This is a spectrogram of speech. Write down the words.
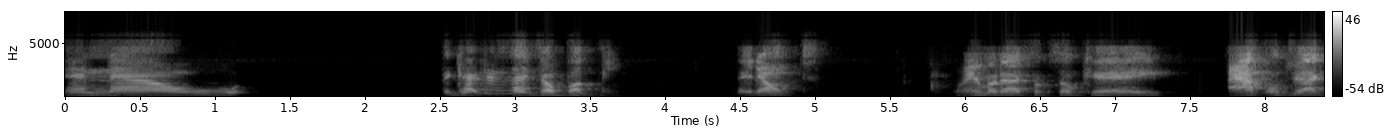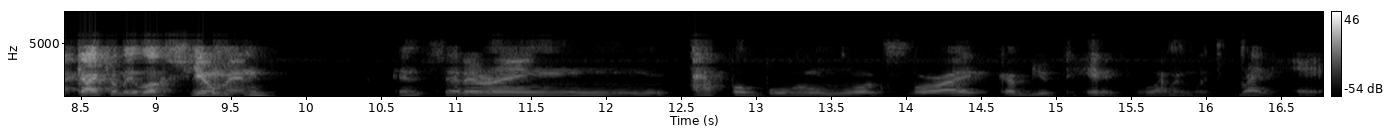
And now, the character designs don't bug me. They don't. Rainbow Dash looks okay. Applejack actually looks human. Considering Apple Bloom looks like a mutated lemon with red hair.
